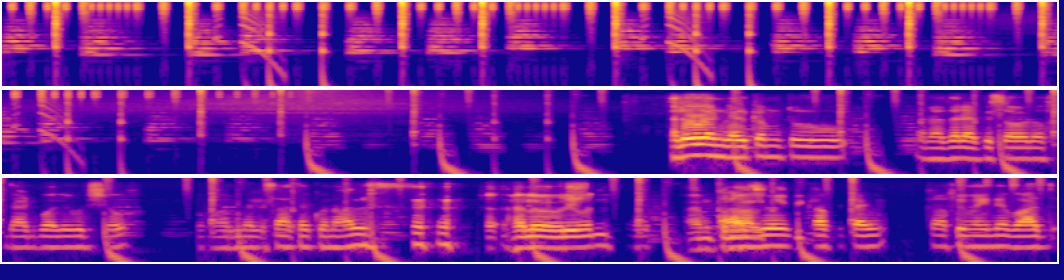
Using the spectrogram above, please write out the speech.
Hello and welcome to another episode of that Bollywood show और मेरे साथ है Kunal. Hello everyone I am Kunal. काफ़ी टाइम काफ़ी महीने बाद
